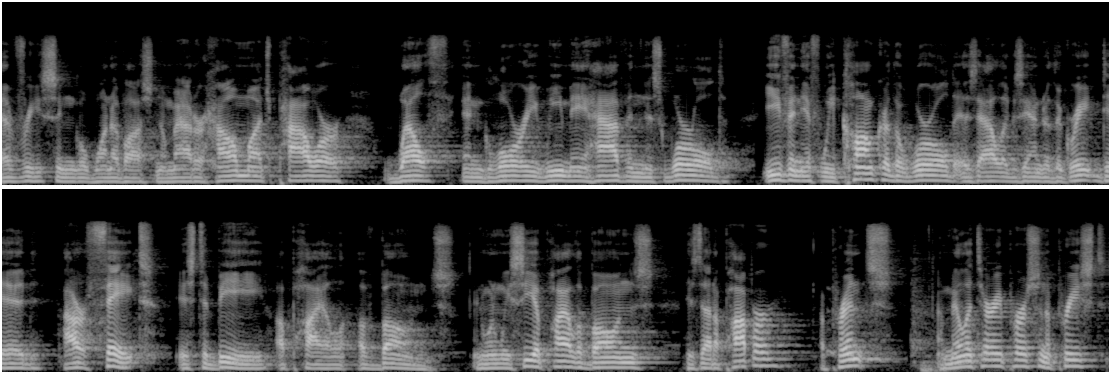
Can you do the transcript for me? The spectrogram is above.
every single one of us, no matter how much power, wealth, and glory we may have in this world Even if we conquer the world as Alexander the Great did, our fate is to be a pile of bones. And when we see a pile of bones, is that a pauper, a prince, a military person, a priest?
